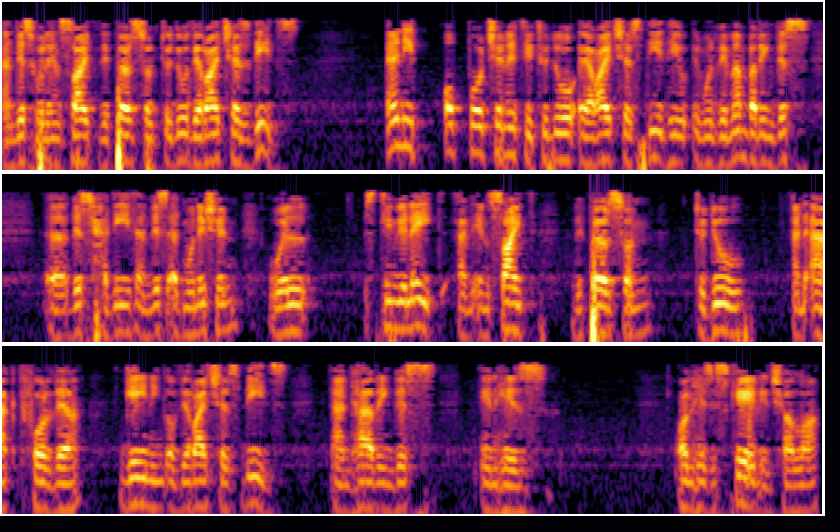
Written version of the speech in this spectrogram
and this will incite the person to do the righteous deeds. Any opportunity to do a righteous deed, he, when remembering this, uh, this hadith and this admonition, will stimulate and incite the person to do and act for the gaining of the righteous deeds and having this in his on his scale inshallah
